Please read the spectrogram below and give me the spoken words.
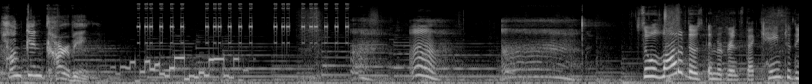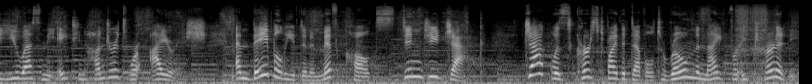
pumpkin carving. So, a lot of those immigrants that came to the US in the 1800s were Irish, and they believed in a myth called Stingy Jack. Jack was cursed by the devil to roam the night for eternity.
